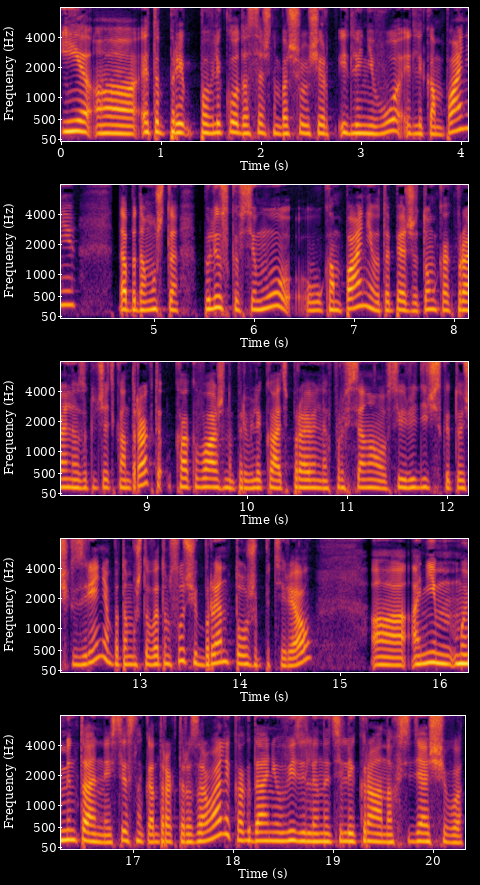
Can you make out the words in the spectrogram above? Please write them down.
И э, это при, повлекло достаточно большой ущерб и для него, и для компании, да, потому что плюс ко всему у компании, вот опять же, о том, как правильно заключать контракт, как важно привлекать правильных профессионалов с юридической точки зрения, потому что в этом случае бренд тоже потерял. А, они моментально, естественно, контракты разорвали, когда они увидели на телеэкранах сидящего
